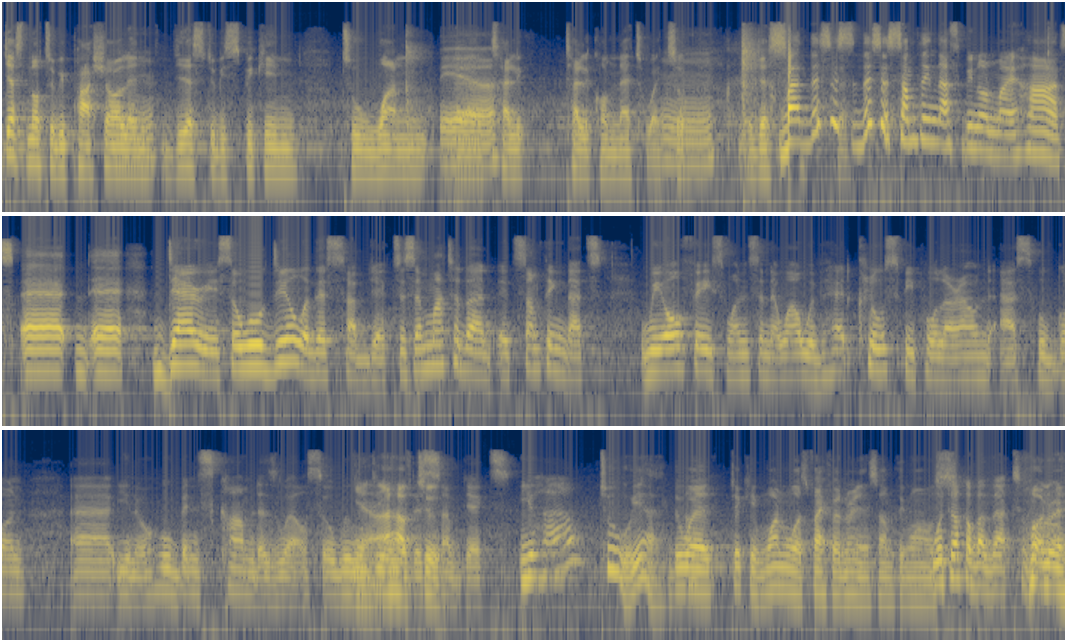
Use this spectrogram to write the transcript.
just not to be partial and Mm-hmm. just to be speaking to one Yeah. uh, tele, telecom network. So just But this is this is something that's been on my heart, uh, uh, dairy. So we'll deal with this subject. It's a matter that it's something that we all face once in a while. We've had close people around us who've gone, uh, you know, who've been scammed as well. So we will Yeah, I deal have with this two. subject. You have? two. Yeah, they were taking one was five hundred and something. One We'll talk about that tomorrow.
